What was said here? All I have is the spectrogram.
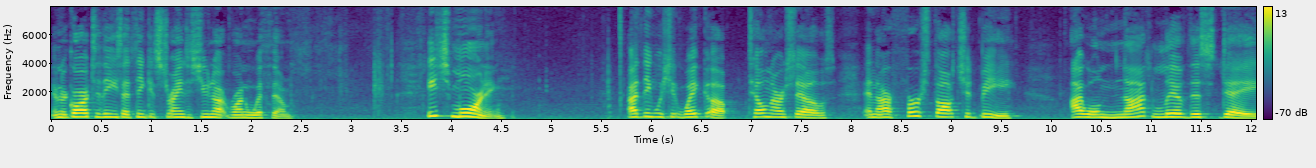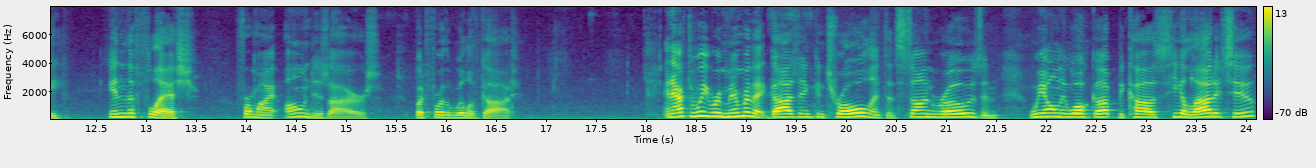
in regard to these, I think it's strange that you not run with them. Each morning, I think we should wake up telling ourselves, and our first thought should be, I will not live this day in the flesh for my own desires, but for the will of God. And after we remember that God's in control and the sun rose and we only woke up because He allowed it to,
